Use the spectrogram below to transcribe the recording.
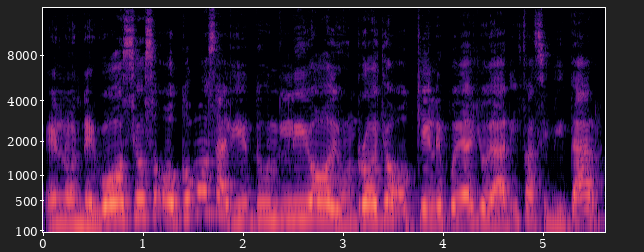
en los negocios o cómo salir de un lío o de un rollo o quién le puede ayudar y facilitar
